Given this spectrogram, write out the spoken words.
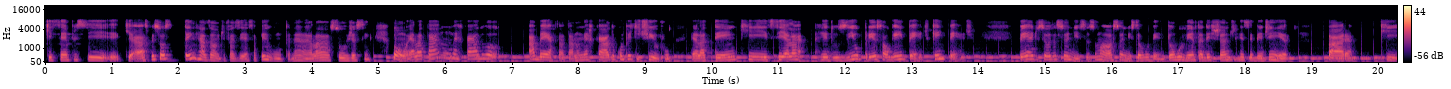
que sempre se. que as pessoas têm razão de fazer essa pergunta, né? Ela surge assim. Bom, ela está num mercado aberto, ela está num mercado competitivo. Ela tem que, se ela reduzir o preço, alguém perde. Quem perde? Perde seus acionistas. O maior acionista é o governo. Então o governo está deixando de receber dinheiro para que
